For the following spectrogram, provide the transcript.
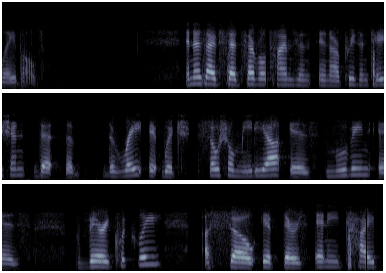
labeled. And as I've said several times in, in our presentation, the, the, the rate at which social media is moving is very quickly. Uh, so if there's any type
